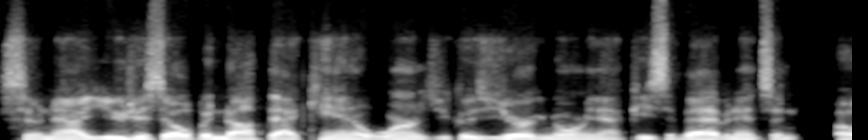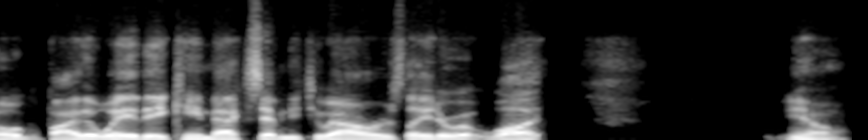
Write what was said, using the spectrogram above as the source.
So now you just opened up that can of worms because you're ignoring that piece of evidence. And oh, by the way, they came back 72 hours later with what? You know,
